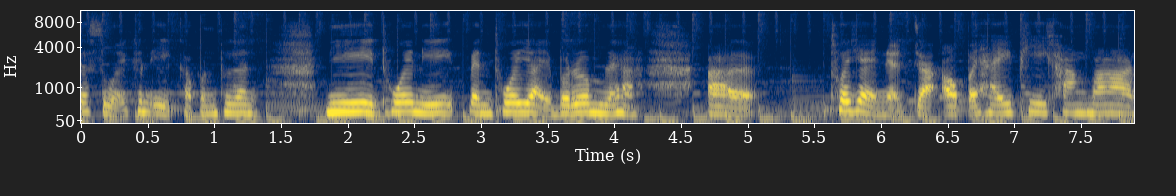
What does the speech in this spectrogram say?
จะสวยขึ้นอีกค่ะเพื่อนๆ นี่ถ้วยนี้เป็นถ้วยใหญ่เบิ่มเลยค่ะ ถ้วยใหญ่เนี่ยจะเอาไปให้พี่ข้างบ้าน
